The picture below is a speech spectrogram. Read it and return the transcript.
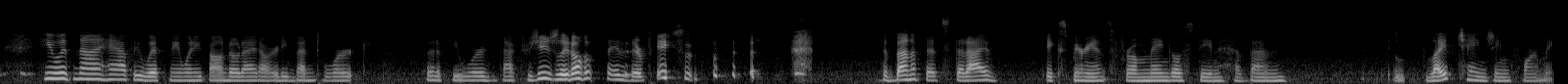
he was not happy with me when he found out I'd already been to work. Said a few words doctors usually don't say to their patients. the benefits that I've experienced from mangosteen have been life changing for me.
